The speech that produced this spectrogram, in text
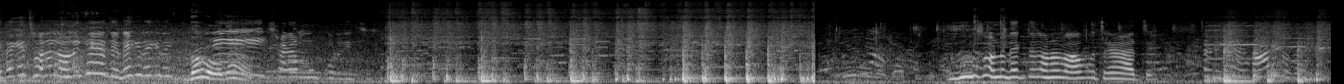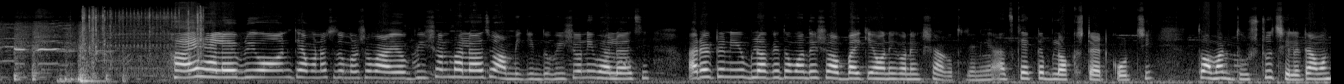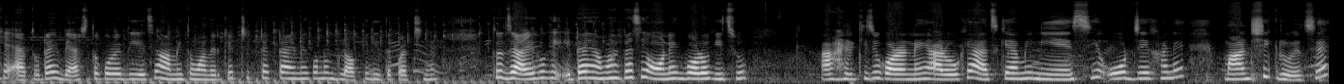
এটাকে ছোনো ননে খেয়েছে দেখি দেখি দেখি। দাও দাও। সারা মুখ করে দিচ্ছে দেখতে শোনোর বাবা ফুচকা আছে। হাই হ্যালো এভরিওয়ান কেমন আছো তোমরা সবাই? আয়ো ভীষণ ভালো আছো আমি কিন্তু ভীষণই ভালো আছি। আরও একটা নিউ ব্লগে তোমাদের সবাইকে অনেক অনেক স্বাগত জানিয়ে আজকে একটা ব্লগ স্টার্ট করছি। তো আমার দুষ্টু ছেলেটা আমাকে এতটাই ব্যস্ত করে দিয়েছে, আমি তোমাদেরকে ঠিকঠাক টাইমে কোনো ব্লগই দিতে পারছি না। তো যাই হোক, এটাই আমার কাছে অনেক বড় কিছু। আর কিছু করার নেই। আর ওকে আজকে আমি নিয়ে এসেছি। ওর যেখানে মানসিক রয়েছে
